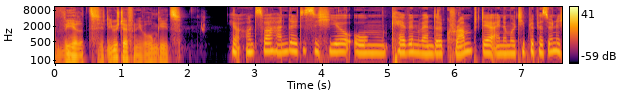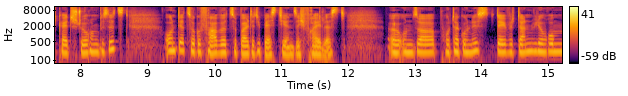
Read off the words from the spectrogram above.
wird. Liebe Stephanie, worum geht's? Ja, und zwar handelt es sich hier um Kevin Wendell Crump, der eine multiple Persönlichkeitsstörung besitzt und der zur Gefahr wird, sobald er die Bestie in sich freilässt. Uh, unser Protagonist David Dunn wiederum,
